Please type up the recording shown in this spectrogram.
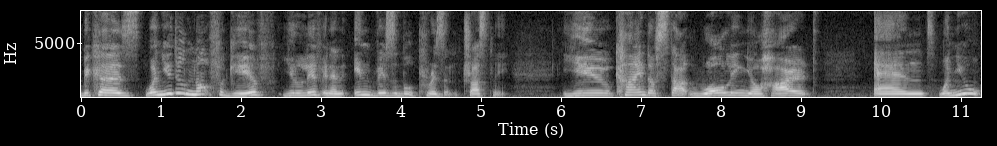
Because when you do not forgive, you live in an invisible prison. Trust me you kind of start walling your heart. And when you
